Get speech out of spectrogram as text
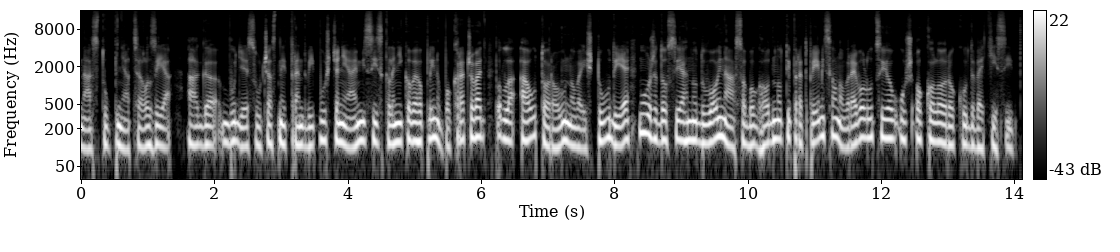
stupňa Celzia. Ak bude súčasný trend vypúšťania emisí skleníkového plynu pokračovať, podľa autorov novej štúdie môže dosiahnuť dvojnásobok hodnoty pred priemyselnou revolúciou už okolo roku 2060.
